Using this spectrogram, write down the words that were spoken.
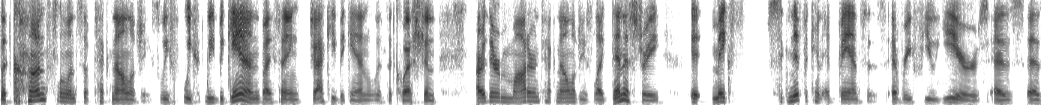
the confluence of technologies. We we we began by saying Jackie began with the question: Are there modern technologies like dentistry? It makes significant advances every few years as as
